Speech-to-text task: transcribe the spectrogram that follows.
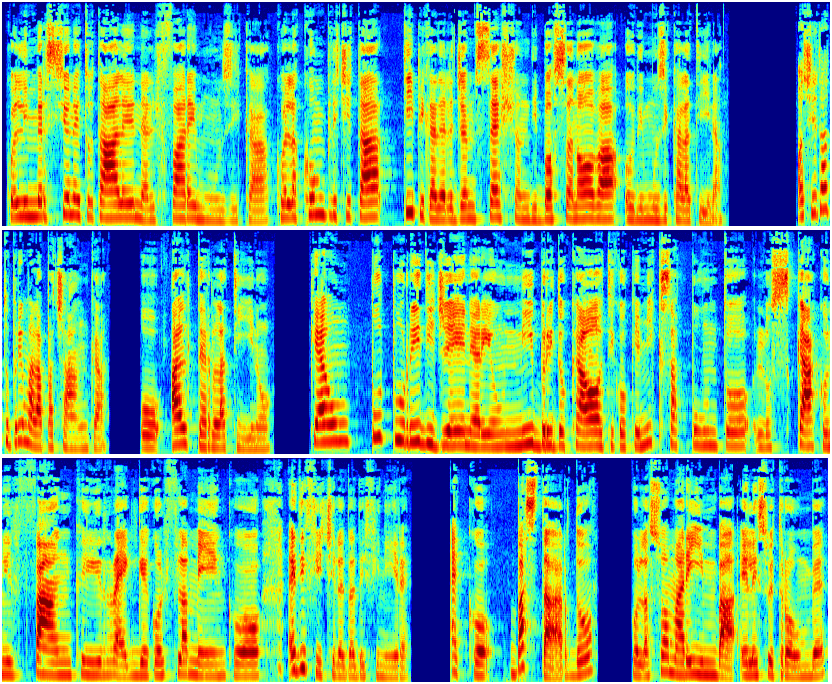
quell'immersione totale nel fare musica, quella complicità tipica delle jam session di bossa nova o di musica latina. Ho citato prima la pacianca, o alter latino, che è un purpurri di generi, un ibrido caotico che mixa appunto lo ska con il funk, il reggae col flamenco, è difficile da definire. Ecco, Bastardo, con la sua marimba e le sue trombe,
